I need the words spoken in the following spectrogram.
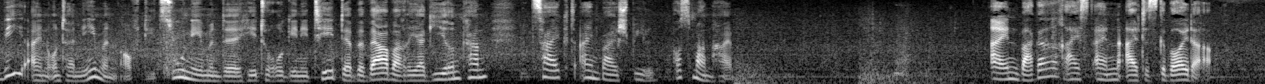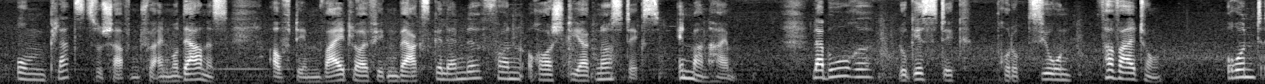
Wie ein Unternehmen auf die zunehmende Heterogenität der Bewerber reagieren kann, zeigt ein Beispiel aus Mannheim. Ein Bagger reißt ein altes Gebäude ab, um Platz zu schaffen für ein modernes, auf dem weitläufigen Werksgelände von Roche Diagnostics in Mannheim. Labore, Logistik, Produktion, Verwaltung. Rund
